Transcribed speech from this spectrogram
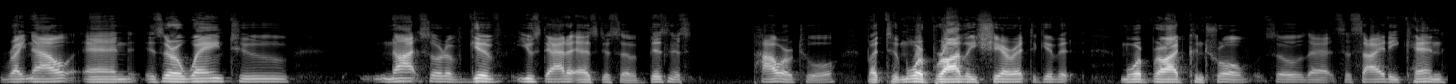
right now, and is there a way to not sort of give use data as just a business power tool, but to more broadly share it, to give it more broad control so that society can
